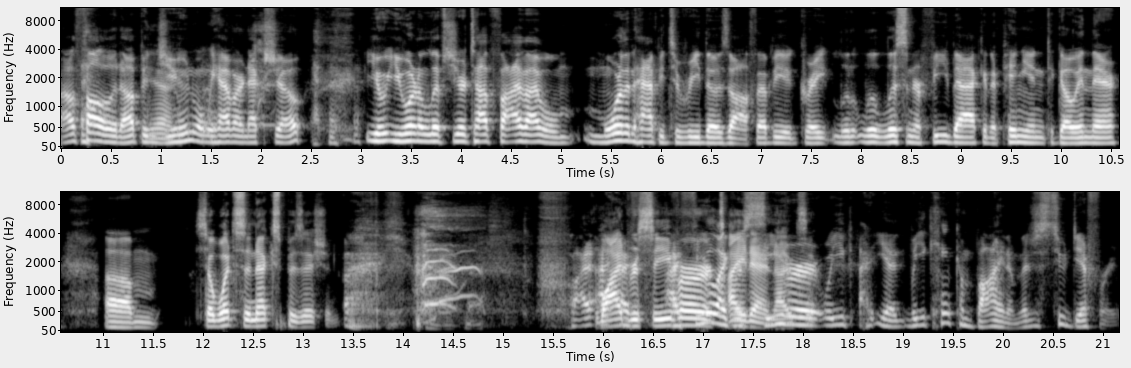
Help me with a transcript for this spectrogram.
I'll follow it up in Yeah. June when we have our next show. you you want to lift your top five? I will more than happy to read those off. That'd be a great little, little listener feedback and opinion to go in there. Um, So, what's the next position? I, I- Wide I- receiver, I feel like tight end, I'd receiver. Well, you yeah, but you can't combine them. They're just too different.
